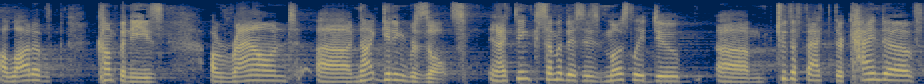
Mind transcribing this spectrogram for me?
a lot of companies around uh, not getting results. And I think some of this is mostly due um, to the fact that they're kind of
